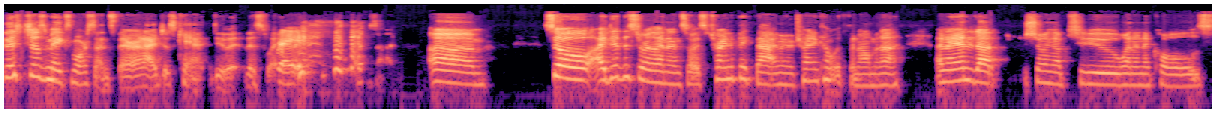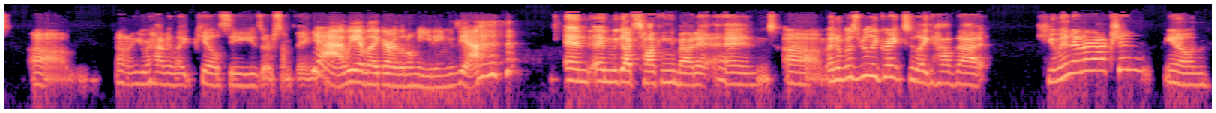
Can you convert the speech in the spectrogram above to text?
this just makes more sense there and I just can't do it this way. Right. Um so I did the storyline and so I was trying to pick that and we were trying to come up with phenomena and I ended up showing up to one of Nicole's um I don't know, you were having like PLCs or something. yeah, we have like our little meetings. Yeah. and and we got to talking about it and um and it was really great to like have that human interaction you know in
